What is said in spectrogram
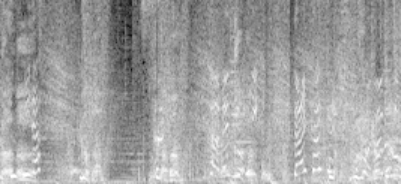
踏み出すさあために大回転この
